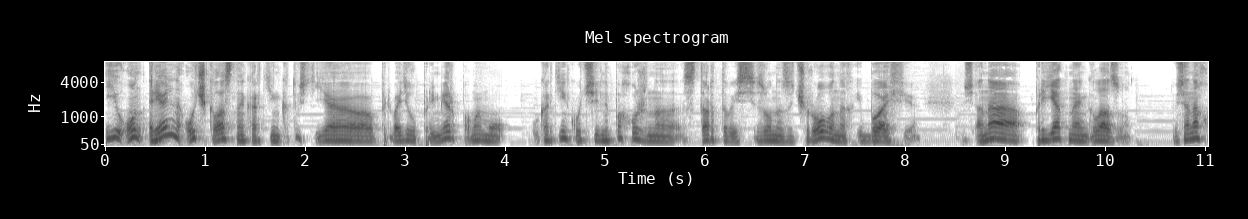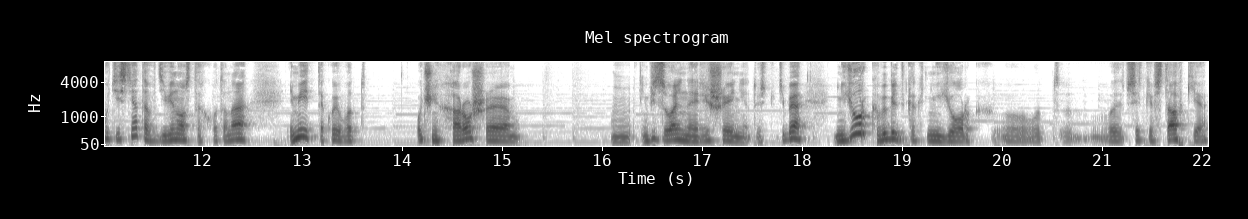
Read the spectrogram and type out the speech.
И он реально очень классная картинка. То есть я приводил пример, по-моему, картинка очень сильно похожа на стартовые сезоны «Зачарованных» и «Баффи». То есть она приятная глазу. То есть она хоть и снята в 90-х, вот она имеет такой вот очень хорошее визуальное решение. То есть у тебя Нью-Йорк выглядит как Нью-Йорк. Э, вот таки вставки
